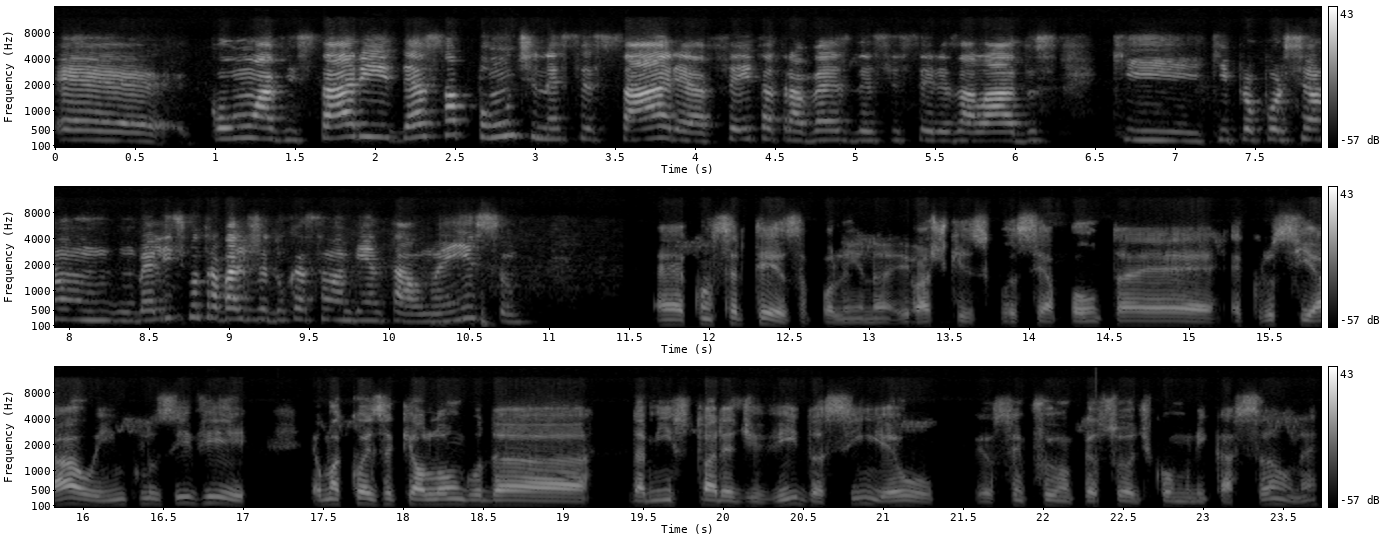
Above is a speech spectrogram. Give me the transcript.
é, com o Avistar e dessa ponte necessária feita através desses seres alados que, que proporcionam um, belíssimo trabalho de educação ambiental, não é isso? É, com certeza, Paulina. Eu acho que isso que você aponta é, é crucial e, inclusive, é uma coisa que ao longo da, da minha história de vida, assim, eu, eu sempre fui uma pessoa de comunicação, né?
